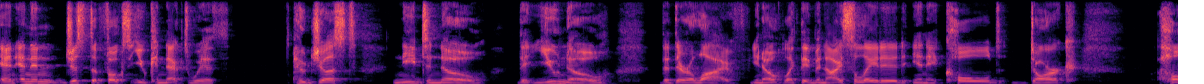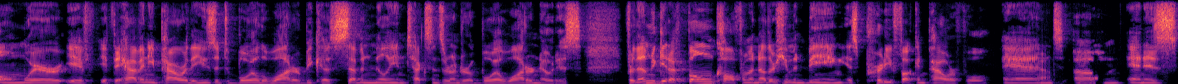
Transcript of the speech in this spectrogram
and, and then just the folks that you connect with who just need to know that you know that they're alive, you know, like they've been isolated in a cold, dark, home where if if they have any power they use it to boil the water because 7 million Texans are under a boil water notice. For them to get a phone call from another human being is pretty fucking powerful and yeah. um, and is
